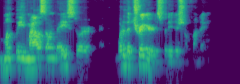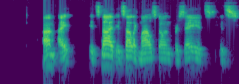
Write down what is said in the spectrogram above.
monthly milestone based, or what are the triggers for the additional funding? Um, I it's not it's not like milestone per se. It's it's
